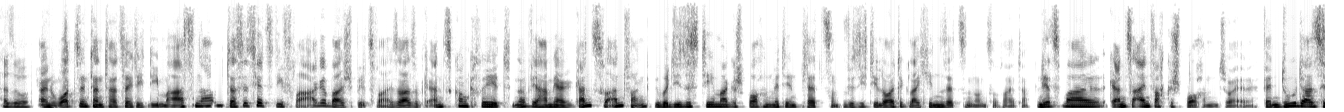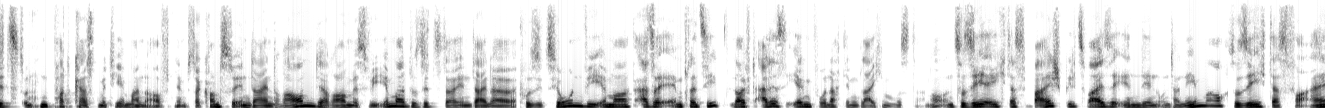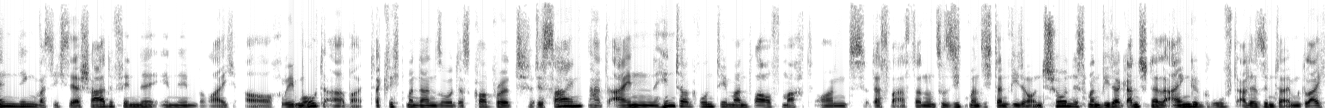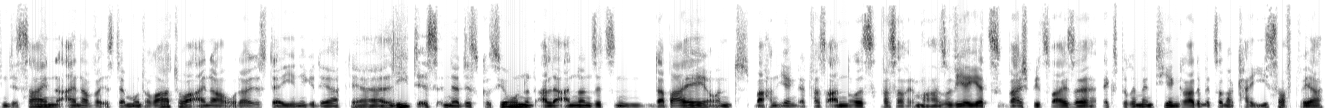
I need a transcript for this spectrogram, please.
Also ein What sind dann tatsächlich die Maßnahmen. Das ist jetzt die Frage beispielsweise, also ganz konkret. Ne, wir haben ja ganz zu Anfang über dieses Thema gesprochen mit den Plätzen, wie sich die Leute gleich hinsetzen und so weiter. Und jetzt mal ganz einfach gesprochen, Joel. Wenn du da sitzt und einen Podcast mit jemandem aufnimmst, da kommst du in deinen Raum, der Raum ist wie immer, du sitzt da in deiner Position wie immer. Also im Prinzip läuft alles irgendwo nach dem gleichen Muster. Ne? Und so sehe ich das beispielsweise in den Unternehmen auch. So sehe ich das vor allen Dingen, was ich sehr schade finde, in dem Bereich auch Remote-Arbeit. Da kriegt man dann so das Corporate Design, hat einen Hintergrund, den man drauf macht und das war's dann. Und so sieht man sich dann wieder. Und schon ist man wieder ganz schnell eingegruft. Alle sind da im gleichen Design. Einer ist der Moderator, einer oder ist derjenige, der der Lead ist in der Diskussion und alle anderen sitzen dabei und machen irgendetwas anderes, was auch immer. Also wir jetzt beispielsweise experimentieren gerade mit so einer KI-Software.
